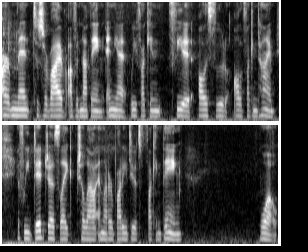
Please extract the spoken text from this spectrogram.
are meant to survive off of nothing and yet we fucking feed it all this food all the fucking time. If we did just like chill out and let our body do its fucking thing whoa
